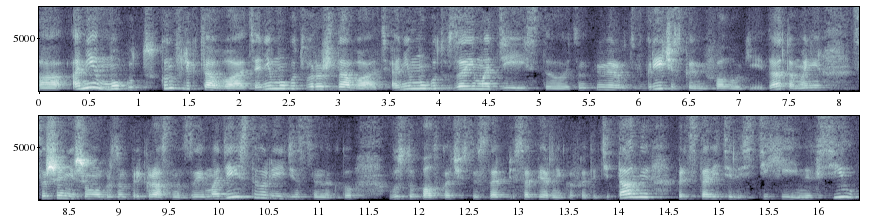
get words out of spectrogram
А, они могут конфликтовать, они могут враждовать, они могут взаимодействовать. Например, в греческой мифологии да, там они совершеннейшим образом прекрасно взаимодействовали. Единственное, кто выступал в качестве соперников, это титаны, представители стихийных сил,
